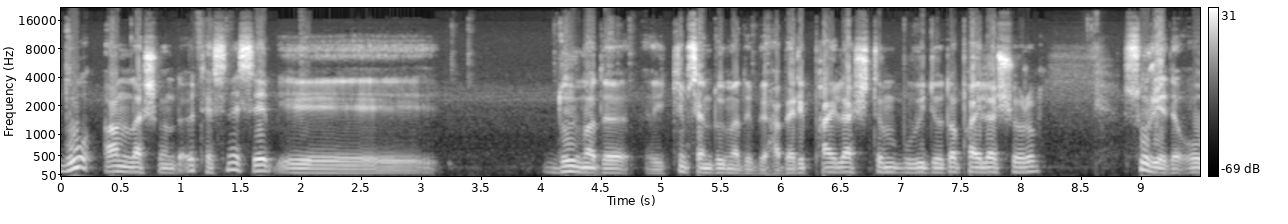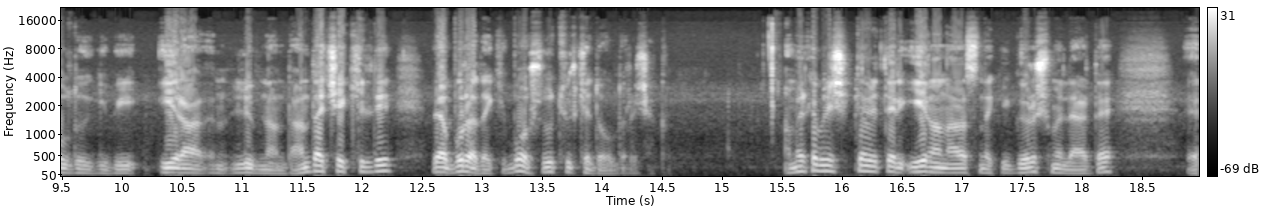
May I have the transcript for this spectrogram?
bu anlaşmanın da ötesine size e, duymadığı, e, kimsenin duymadığı bir haberi paylaştım. Bu videoda paylaşıyorum. Suriye'de olduğu gibi İran, Lübnan'dan da çekildi ve buradaki boşluğu Türkiye dolduracak. Amerika Birleşik Devletleri İran arasındaki görüşmelerde e,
